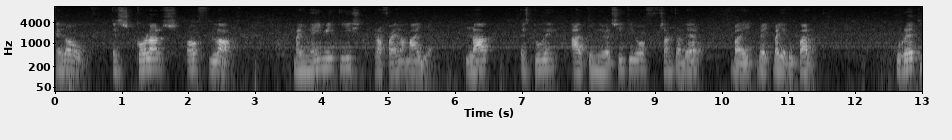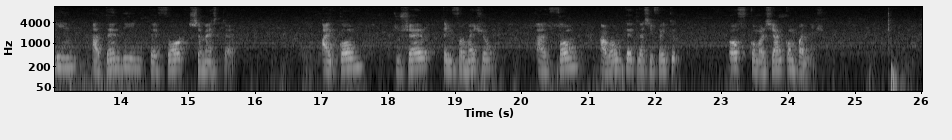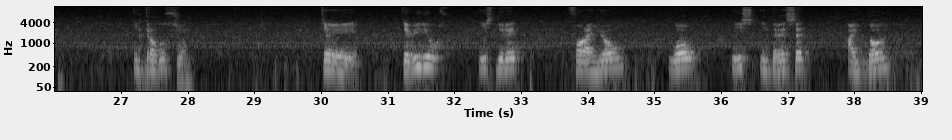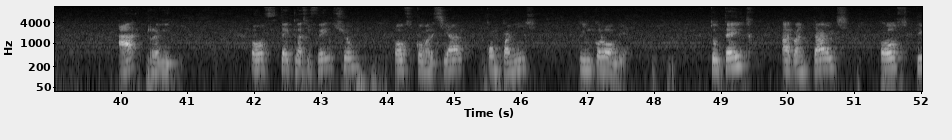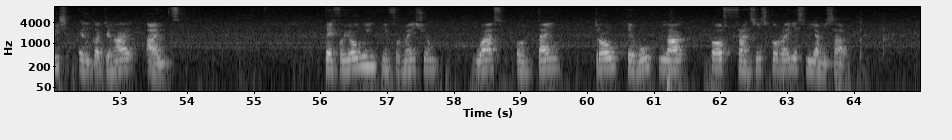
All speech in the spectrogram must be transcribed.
Hello, scholars of law. My name is Rafael Amaya, law student at the University of Santander, Valledupar, currently attending the fourth semester. I come to share the information I found about the classification of commercial companies. Introduction The, the video is directed for a young who is interested I don't a review of the classification of commercial companies in Colombia to take advantage of these educational aids. The following information was obtained through the book log of Francisco Reyes Villamizar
